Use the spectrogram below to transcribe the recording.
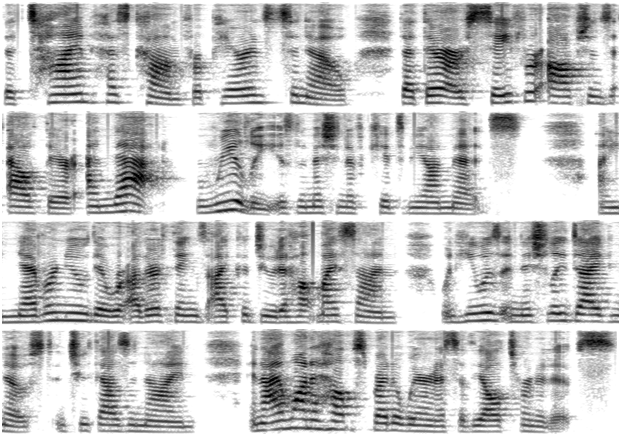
The time has come for parents to know that there are safer options out there and that really is the mission of Kids Beyond Meds. I never knew there were other things I could do to help my son when he was initially diagnosed in 2009 and I want to help spread awareness of the alternatives.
